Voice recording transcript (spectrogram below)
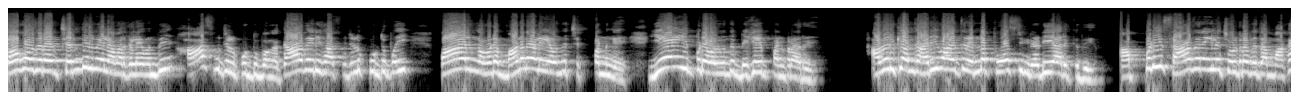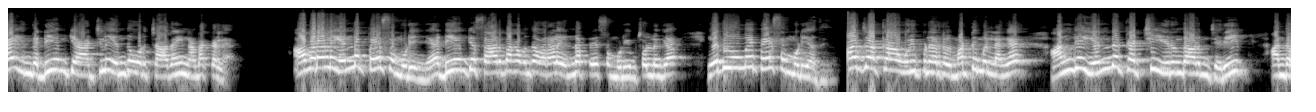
சகோதரர் செந்தில்வேல் அவர்களை வந்து ஹாஸ்பிட்டல் கூட்டு போங்க. காவேரி ஹாஸ்பிட்டல் கூட்டு போய் பாருங்க. அவருடைய மனநிலையை வந்து செக் பண்ணுங்க. ஏன் இப்படி அவர் வந்து பிஹேவ் பண்றாரு? அவருக்கு அங்க அறிவாளத்துல என்ன போஸ்டிங் ரெடியா இருக்குது? அப்படி சாதனைகளை சொல்ற விதமாக இந்த டிஎம்கே ஆட்சியில எந்த ஒரு சாதனையும் நடக்கல. அவரால என்ன பேச முடியுங்க? டிஎம்கே சார்பாக வந்து அவரால் என்ன பேச முடியும்? சொல்லுங்க. எதுவுமே பேச முடியாது. பாஜக உறுப்பினர்கள் மட்டும் இல்லைங்க அங்க எந்த கட்சி இருந்தாலும் சரி அந்த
